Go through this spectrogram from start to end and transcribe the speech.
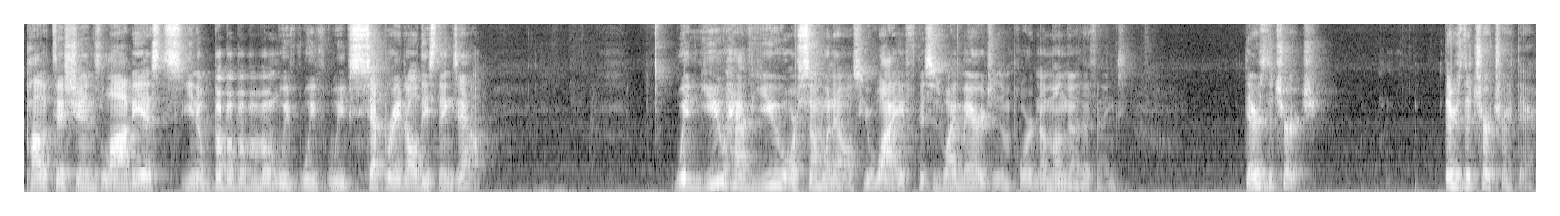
politicians, lobbyists, you know, boom, boom, boom. We've, we've, we've separated all these things out when you have you or someone else, your wife, this is why marriage is important, among other things, there's the church. There's the church right there.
